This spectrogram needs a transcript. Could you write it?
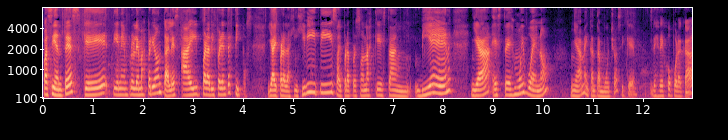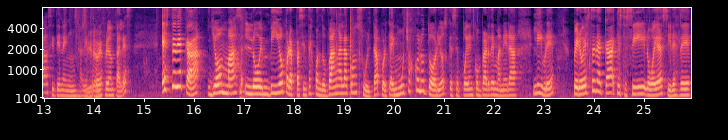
pacientes que tienen problemas periodontales. Hay para diferentes tipos. Ya hay para la gingivitis, hay para personas que están bien. Ya, este es muy bueno. Ya, me encanta mucho, así que les dejo por acá si tienen alguien periodontales. Este de acá yo más lo envío para pacientes cuando van a la consulta porque hay muchos colutorios que se pueden comprar de manera libre, pero este de acá, que este sí lo voy a decir, es de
